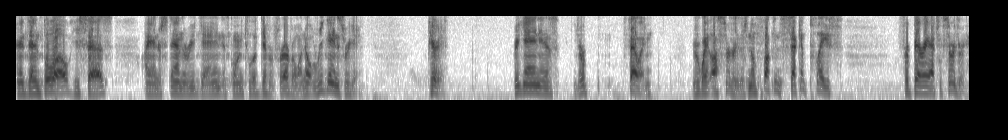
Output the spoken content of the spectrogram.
And then below, he says, I understand the regain is going to look different for everyone. No, regain is regain. Period. Regain is you're failing your weight loss surgery. There's no fucking second place for bariatric surgery.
